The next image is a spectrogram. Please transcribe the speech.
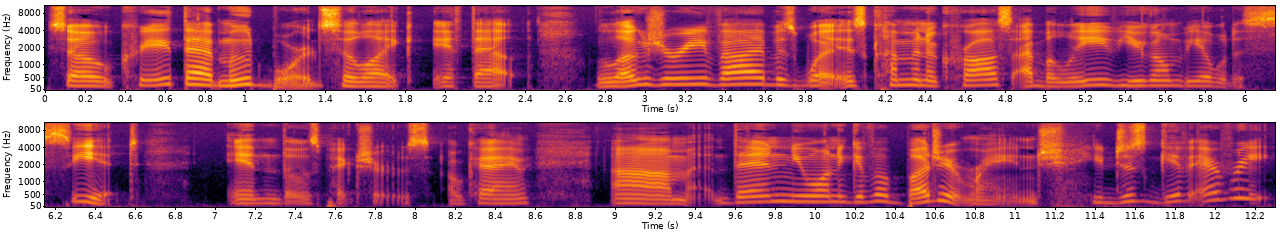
So create that mood board. So like if that luxury vibe is what is coming across, I believe you're gonna be able to see it in those pictures. Okay. Um, then you want to give a budget range. You just give every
